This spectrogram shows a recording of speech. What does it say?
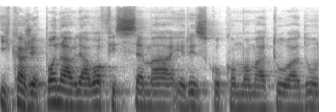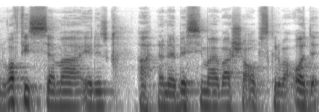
i kaže, ponavlja vofis sema i rizku kumoma tu adun, vofis sema i rizku, a ah, na nebesima je vaša obskrba, ode.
